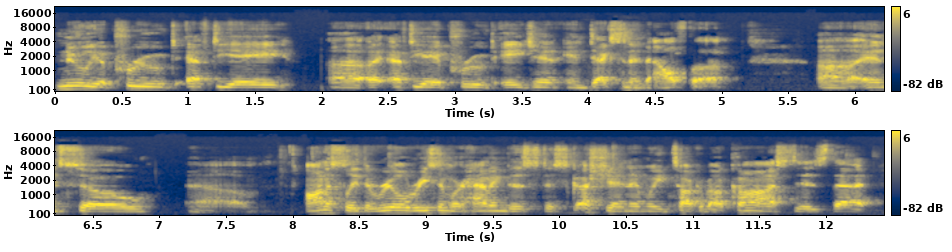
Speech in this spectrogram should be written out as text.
newly approved FDA FDA approved agent, andexanet alfa. and so um, honestly, the real reason we're having this discussion and we talk about cost is that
